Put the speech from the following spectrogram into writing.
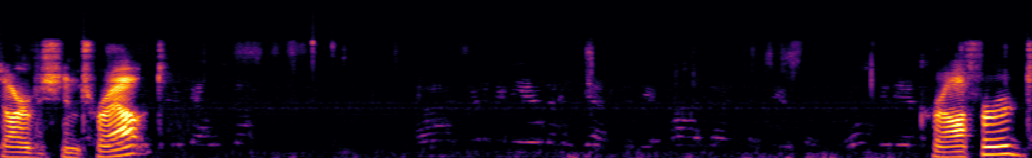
Darvish and Trout. Crawford.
